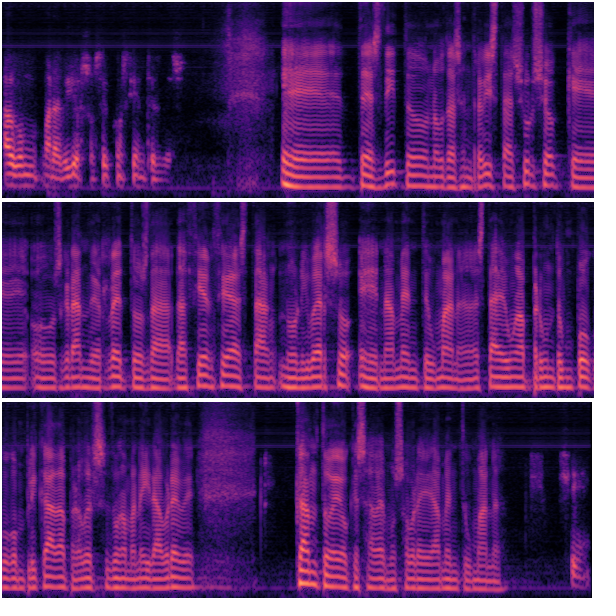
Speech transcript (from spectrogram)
algo maravilloso, ser conscientes deso. Eh, tes dito noutras entrevistas, Xurxo, que os grandes retos da, da ciencia están no universo e na mente humana. Esta é unha pregunta un pouco complicada, pero a verse dunha maneira breve canto é o que sabemos sobre a mente humana? Sí.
